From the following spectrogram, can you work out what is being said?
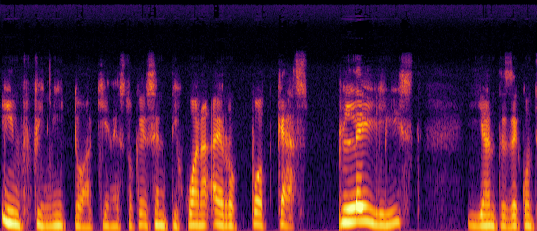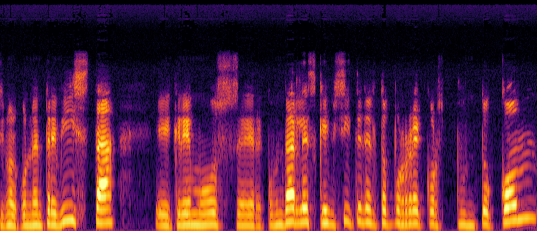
Infinito, aquí en esto que es en Tijuana Aero Podcast Playlist. Y antes de continuar con la entrevista, eh, queremos eh, recomendarles que visiten el toporecords.com.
